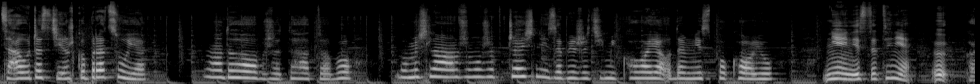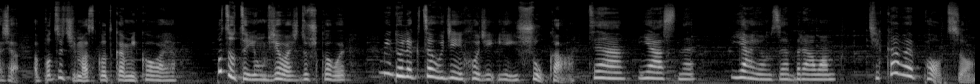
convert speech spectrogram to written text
cały czas ciężko pracuję. No dobrze, tato, bo, bo myślałam, że może wcześniej zabierzecie Mikołaja ode mnie z pokoju. Nie, niestety nie. E, Kasia, a po co ci maskotka Mikołaja? Po co ty ją wzięłaś do szkoły? Midolek cały dzień chodzi i jej szuka. Ta, jasne. Ja ją zabrałam. Ciekawe po co.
